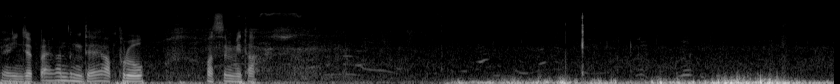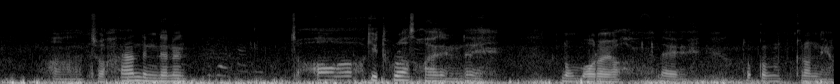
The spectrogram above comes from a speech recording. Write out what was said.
네, 이제 빨간 등대 앞으로 왔습니다. 아, 저 하얀 등대는 저기 돌아서 가야 되는데 너무 멀어요. 네, 조금 그렇네요.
